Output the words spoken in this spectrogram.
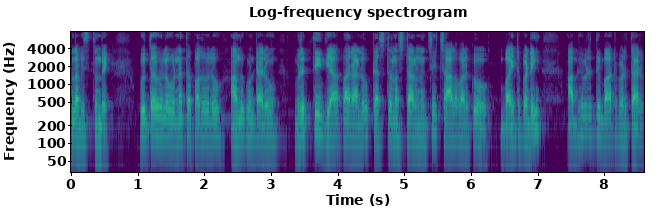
లభిస్తుంది. ఉద్యోగులు ఉన్నత పదవులు అందుకుంటారు. వృత్తి వ్యాపారాలు కష్ట నష్టాల నుంచి చాలా వరకు బయటపడి అభివృద్ధి బాటపడతారు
